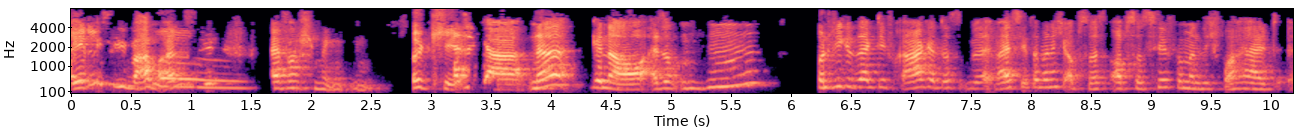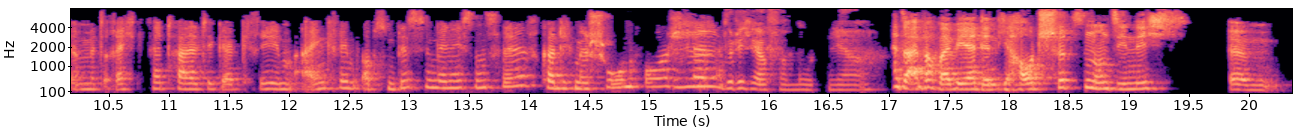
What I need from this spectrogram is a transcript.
Ähnlich wie warm anziehen. Einfach schminken. Okay. Also ja, ne, genau. Also, mhm. Und wie gesagt, die Frage, das weiß ich jetzt aber nicht, ob es das, ob's das hilft, wenn man sich vorher halt äh, mit recht fetthaltiger Creme eincremt, ob es ein bisschen wenigstens hilft, könnte ich mir schon vorstellen. Hm, würde ich auch vermuten, ja. Also einfach, weil wir ja denn die Haut schützen und sie nicht, ähm,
